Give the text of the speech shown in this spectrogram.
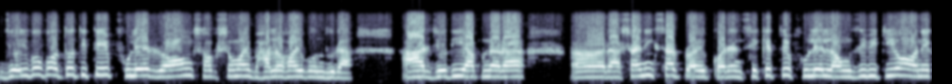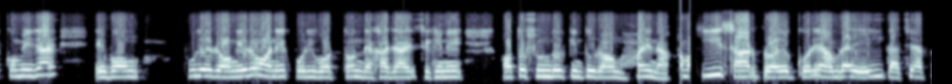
জৈব পদ্ধতিতে ফুলের রং সব সময় ভালো হয় বন্ধুরা। আর যদি আপনারা রাসায়নিক সার প্রয়োগ করেন, সেক্ষেত্রে ফুলের লংজিভিটিও অনেক কমে যায় এবং ফুলের রঙেরও অনেক পরিবর্তন দেখা যায়। সেখানে অত সুন্দর কিন্তু রং হয় না। কি সার প্রয়োগ করে আমরা এই গাছে এত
